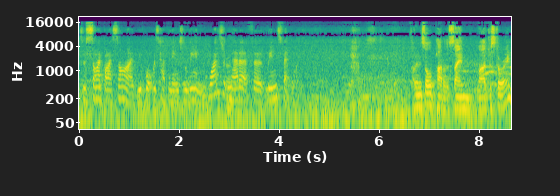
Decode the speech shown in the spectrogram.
sort of side by side with what was happening to Lynn. Why does it matter for Lynn's family? I mean, it's all part of the same larger story,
